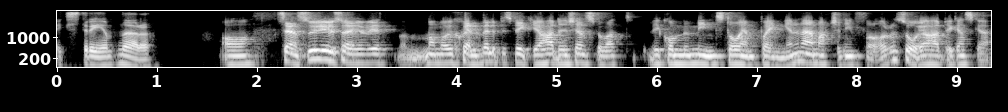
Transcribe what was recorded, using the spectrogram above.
extremt nära. Ja. Sen så är det ju så, jag vet, man var ju själv väldigt besviken. Jag hade en känsla av att vi kommer minst ta en poäng i den här matchen inför. Så jag hade ganska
